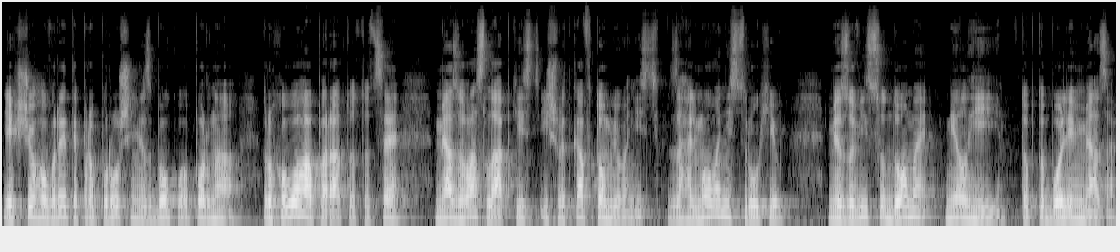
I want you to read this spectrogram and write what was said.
Якщо говорити про порушення з боку опорно-рухового апарату, то це м'язова слабкість і швидка втомлюваність, загальмованість рухів, м'язові судоми міалгії, тобто болі в м'язах,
